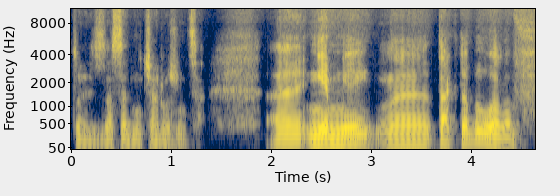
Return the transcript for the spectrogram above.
to jest zasadnicza różnica. Niemniej tak to było. No, w,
